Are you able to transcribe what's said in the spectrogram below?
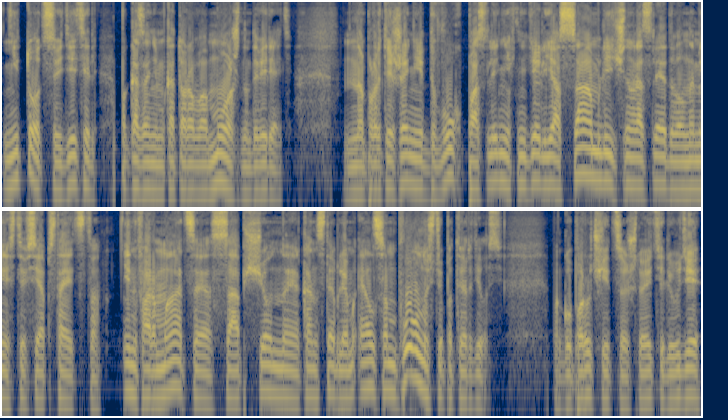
не тот свидетель, показаниям которого можно доверять. На протяжении двух последних недель я сам лично расследовал на месте все обстоятельства. Информация, сообщенная констеблем Элсом, полностью подтвердилась. Могу поручиться, что эти люди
